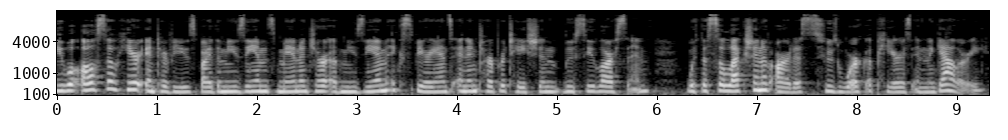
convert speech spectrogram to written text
You will also hear interviews by the museum's manager of museum experience and interpretation, Lucy Larson, with a selection of artists whose work appears in the gallery.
